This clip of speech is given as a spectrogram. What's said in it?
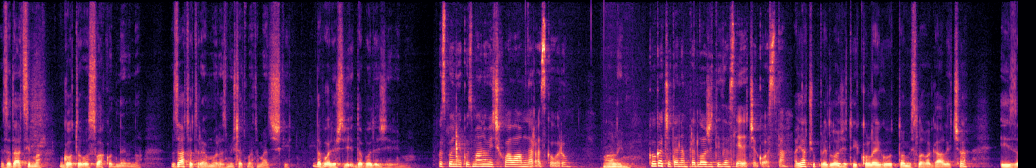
zadacima gotovo svakodnevno. Zato trebamo razmišljati matematički, da bolje, da bolje živimo. Gospodine Kuzmanović, hvala vam na razgovoru. Molim. Koga ćete nam predložiti za sljedećeg gosta? A ja ću predložiti kolegu Tomislava Galića iz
